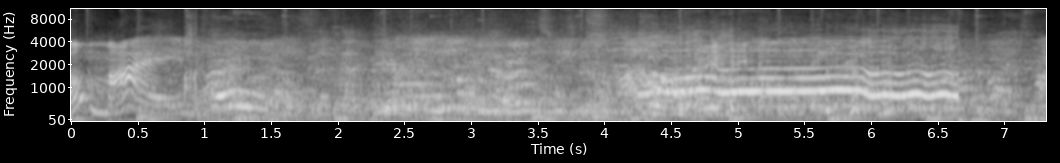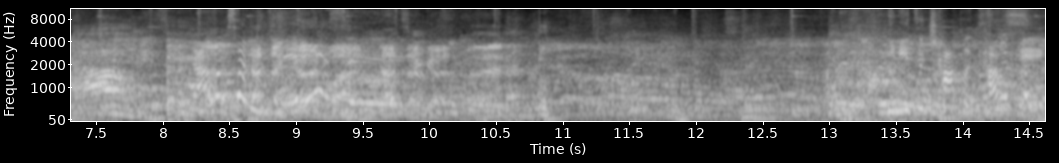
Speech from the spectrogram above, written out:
Oh my! Oh. that looks That's a good one. That's a good one. he needs a chocolate cupcake.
